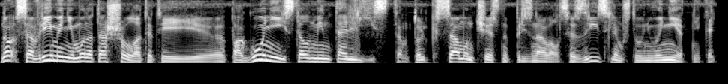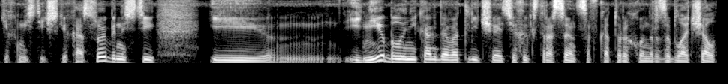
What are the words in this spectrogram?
Но со временем он отошел от этой э, погони и стал менталистом. Только сам он честно признавался зрителям, что у него нет никаких мистических особенностей, и, и не было никогда, в отличие от тех экстрасенсов, которых он разоблачал.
